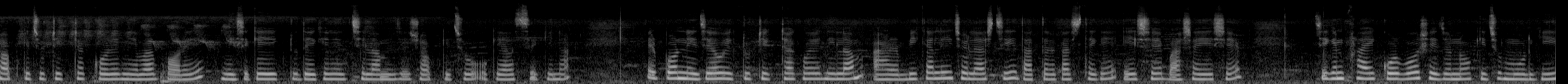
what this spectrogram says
সব কিছু ঠিকঠাক করে নেবার পরে নিজেকে একটু দেখে নিচ্ছিলাম যে সব কিছু ওকে আসছে কি না এরপর নিজেও একটু ঠিকঠাক হয়ে নিলাম। আর বিকালেই চলে আসছি ডাক্তারের কাছ থেকে, এসে বাসায় এসে চিকেন ফ্রাই করব সেই জন্য কিছু মুরগি,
